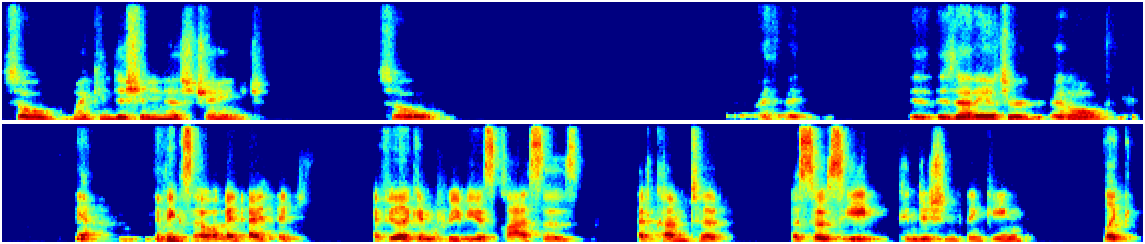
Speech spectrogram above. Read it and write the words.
So my conditioning has changed. So I, I, is, is that answer at all? Yeah, I think so. And I, I, I feel like in previous classes, I've come to associate conditioned thinking, like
